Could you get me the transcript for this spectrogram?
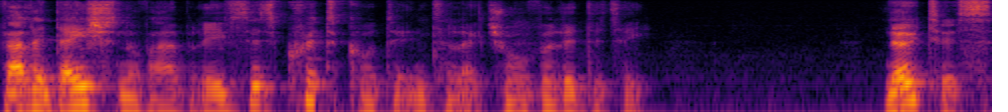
Validation of our beliefs is critical to intellectual validity. Notice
